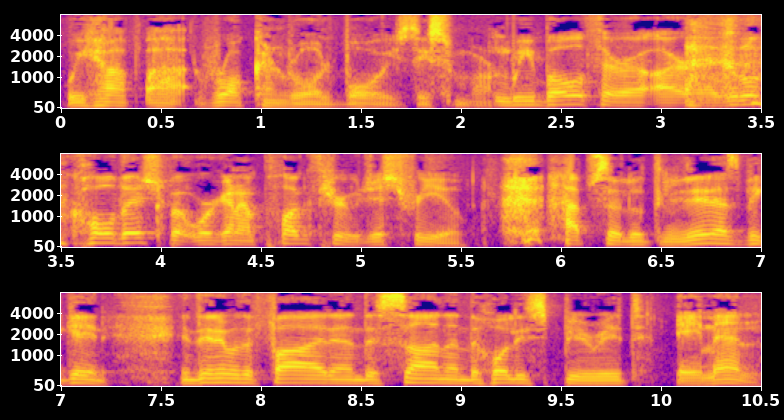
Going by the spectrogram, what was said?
We have a rock and roll voice this morning. We both are, are a little coldish, but we're going to plug through just for you. Absolutely. Let us begin. In the name of the Father, and the Son, and the Holy Spirit. Amen.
